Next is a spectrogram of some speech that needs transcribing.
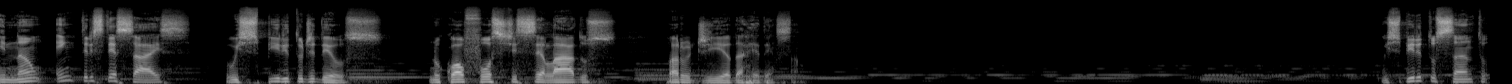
E não entristeçais o Espírito de Deus, no qual fostes selados para o dia da redenção. O Espírito Santo,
